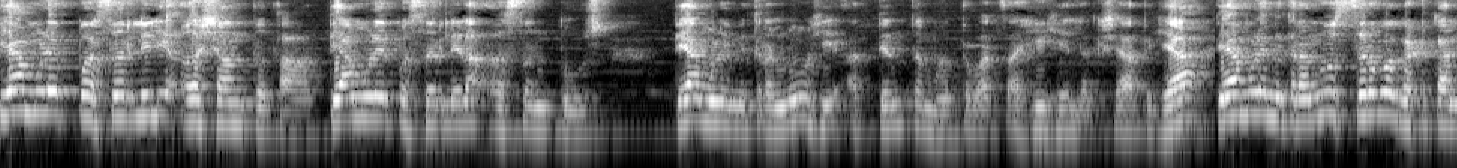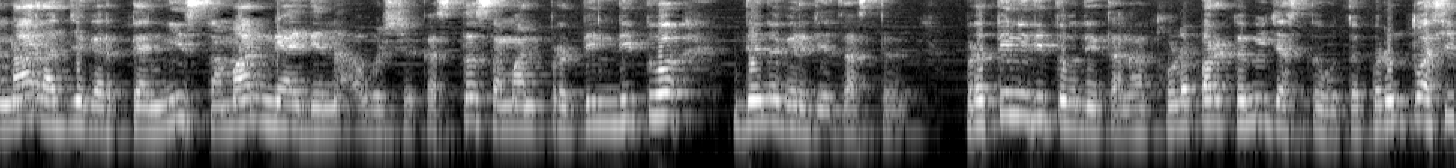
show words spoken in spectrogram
त्यामुळे पसरलेली अशांतता त्यामुळे पसरलेला असंतोष त्यामुळे मित्रांनो हे अत्यंत महत्वाचं आहे हे लक्षात घ्या. त्यामुळे मित्रांनो सर्व घटकांना राज्यकर्त्यांनी समान न्याय देणं आवश्यक असतं समान प्रतिनिधित्व देणं गरजेचं असतं. प्रतिनिधित्व देताना थोडंफार कमी जास्त होतं परंतु अशी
